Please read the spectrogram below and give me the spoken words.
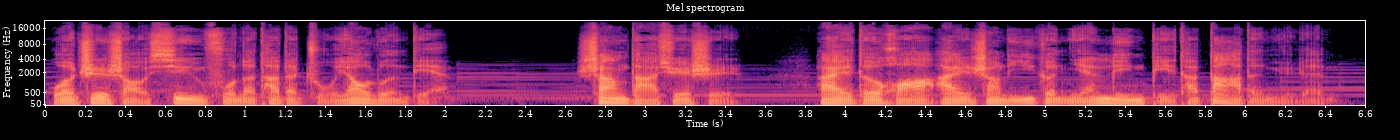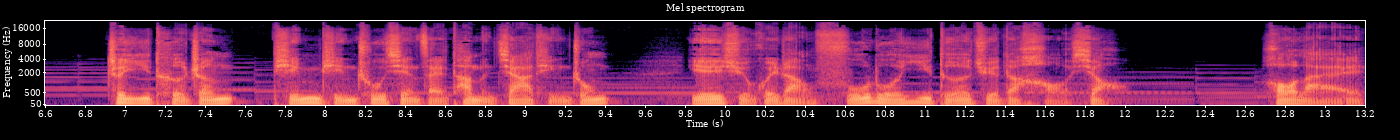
我至少信服了他的主要论点。上大学时，爱德华爱上了一个年龄比他大的女人，这一特征频频出现在他们家庭中，也许会让弗洛伊德觉得好笑。后来，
